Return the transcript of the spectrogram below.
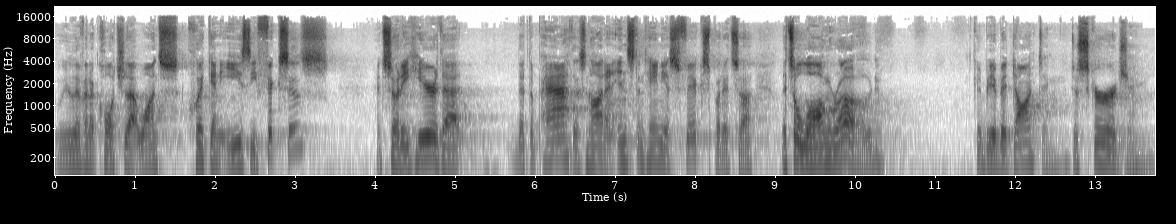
we live in a culture that wants quick and easy fixes. And so to hear that, that the path is not an instantaneous fix, but it's a, it's a long road, can be a bit daunting, discouraging.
